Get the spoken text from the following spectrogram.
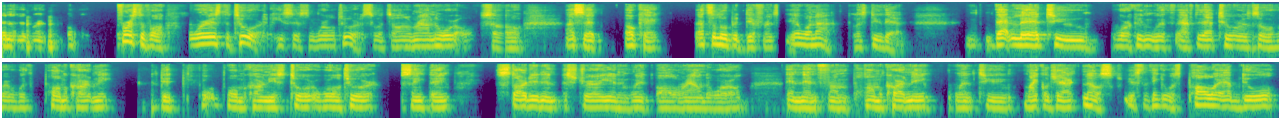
I went, okay. First of all, where is the tour? He says the world tour. So it's all around the world. So I said, okay, that's a little bit different. Yeah, why not? Let's do that. That led to working with, after that tour was over, with Paul McCartney. I did Paul McCartney's tour, world tour same thing. Started in Australia and went all around the world. And then from Paul McCartney, went to Michael Jack. No, I think it was Paula Abdul,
